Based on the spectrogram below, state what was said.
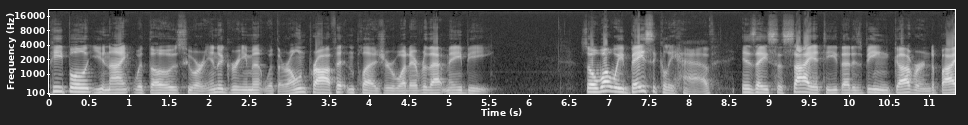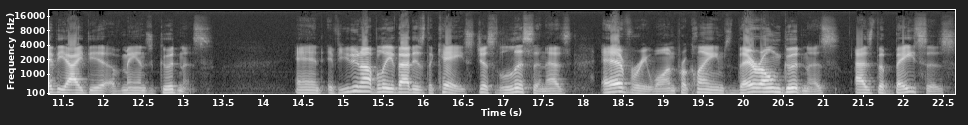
People unite with those who are in agreement with their own profit and pleasure, whatever that may be. So, what we basically have is a society that is being governed by the idea of man's goodness. And if you do not believe that is the case, just listen as everyone proclaims their own goodness as the basis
